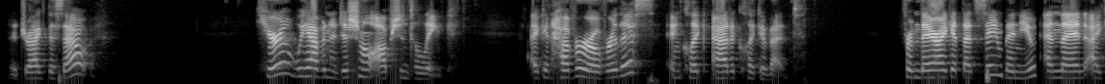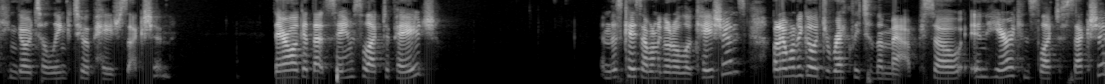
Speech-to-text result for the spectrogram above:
I'm going to drag this out. Here we have an additional option to link. I can hover over this and click Add a Click Event. From there, I get that same menu, and then I can go to Link to a Page section. There I'll get that same select a page. In this case, I want to go to locations, but I want to go directly to the map. So in here, I can select a section,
